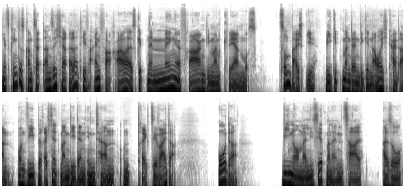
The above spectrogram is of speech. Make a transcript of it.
Jetzt klingt das Konzept an sich ja relativ einfach, aber es gibt eine Menge Fragen, die man klären muss. Zum Beispiel, wie gibt man denn die Genauigkeit an und wie berechnet man die denn intern und trägt sie weiter? Oder wie normalisiert man eine Zahl? Also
